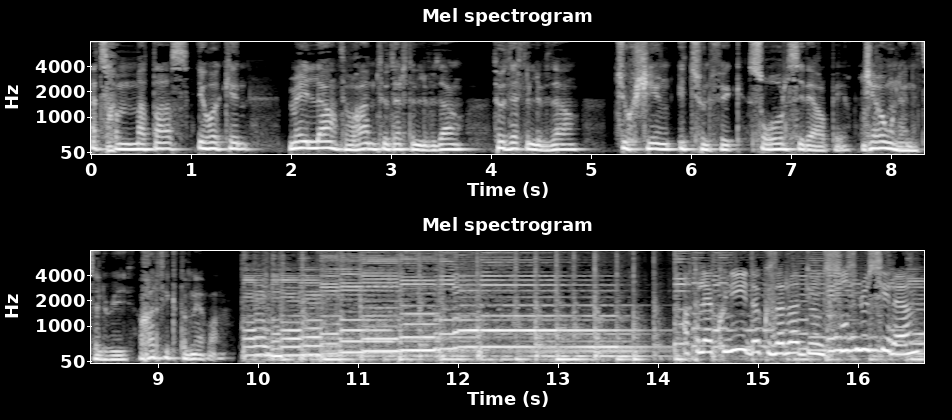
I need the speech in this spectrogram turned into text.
أتخمم مطاس إوا كان ما إلا تبغام تودرت اللبدا تودرت اللبدا تكشين اتسنفك صغور سيدي ربي. جي هنا التلويث غير فيك النظام أقلكني داك الراديو نصوص نسيرام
